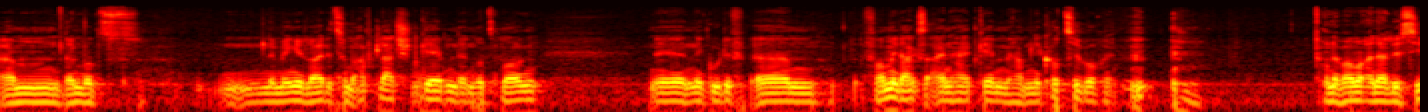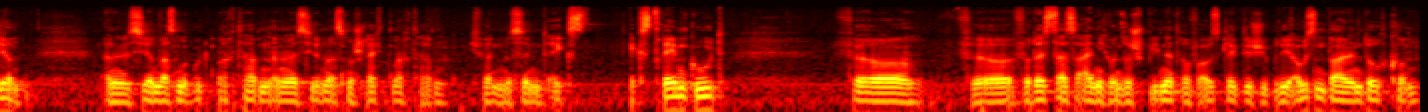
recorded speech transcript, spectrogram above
Ähm, dann wird es eine Menge Leute zum Abklatschen geben, dann wird es morgen eine, eine gute ähm, Vormittagseinheit geben. Wir haben eine kurze Woche. Und da wollen wir analysieren. Analysieren, was wir gut gemacht haben, analysieren, was wir schlecht gemacht haben. Ich fand, wir sind ex extrem gut für, für, für das, dass eigentlich unser Spiel nicht darauf ausgelegt ist, über die Außenbahnen durchkommen.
